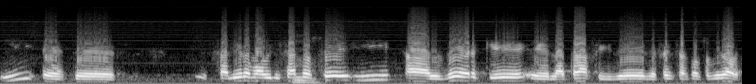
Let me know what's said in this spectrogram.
y este, salieron movilizándose mm. y al ver que eh, la tráfico de defensa del consumidor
